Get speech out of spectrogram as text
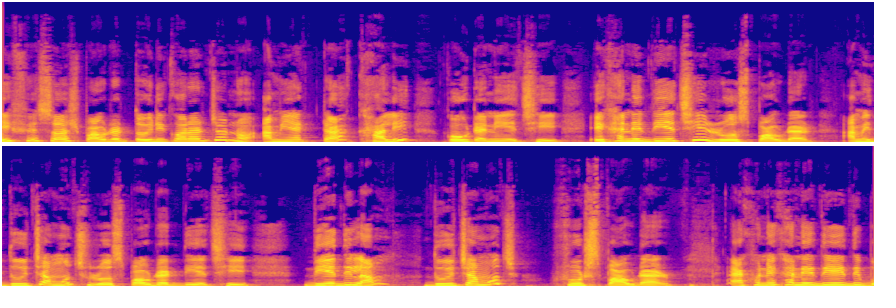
এই ফেস ওয়াশ পাউডার তৈরি করার জন্য আমি একটা খালি কৌটা নিয়েছি। এখানে দিয়েছি রোজ পাউডার আমি দুই চামচ রোজ পাউডার দিয়েছি। দিয়ে দিলাম দুই চামচ ফ্রুটস পাউডার। এখন এখানে দিয়ে দিব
